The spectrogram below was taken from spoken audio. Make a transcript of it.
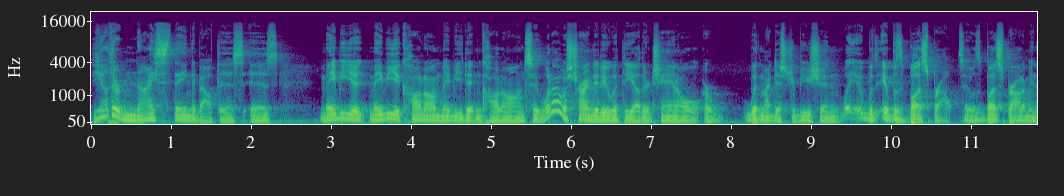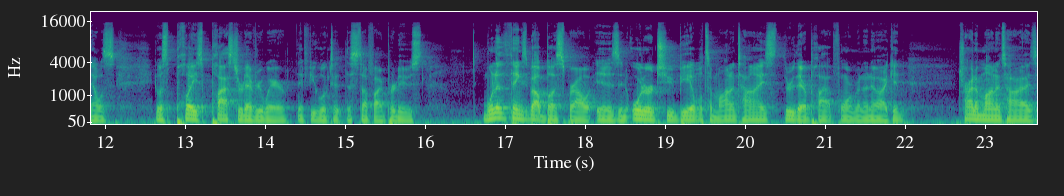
The other nice thing about this is maybe you maybe you caught on, maybe you didn't caught on. So what I was trying to do with the other channel or with my distribution, it was it was Buzzsprout. So it was Buzzsprout. I mean that was it was placed plastered everywhere if you looked at the stuff I produced. One of the things about Buzzsprout is in order to be able to monetize through their platform, and I know I could try to monetize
